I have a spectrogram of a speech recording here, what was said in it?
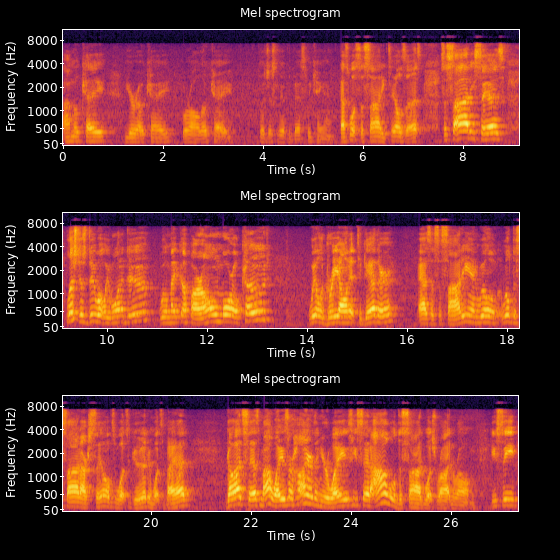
I'm okay, you're okay, we're all okay. We'll just live the best we can. That's what society tells us. Society says, let's just do what we want to do. We'll make up our own moral code. We'll agree on it together as a society and we'll we'll decide ourselves what's good and what's bad. God says, "My ways are higher than your ways." He said, "I will decide what's right and wrong." You see,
